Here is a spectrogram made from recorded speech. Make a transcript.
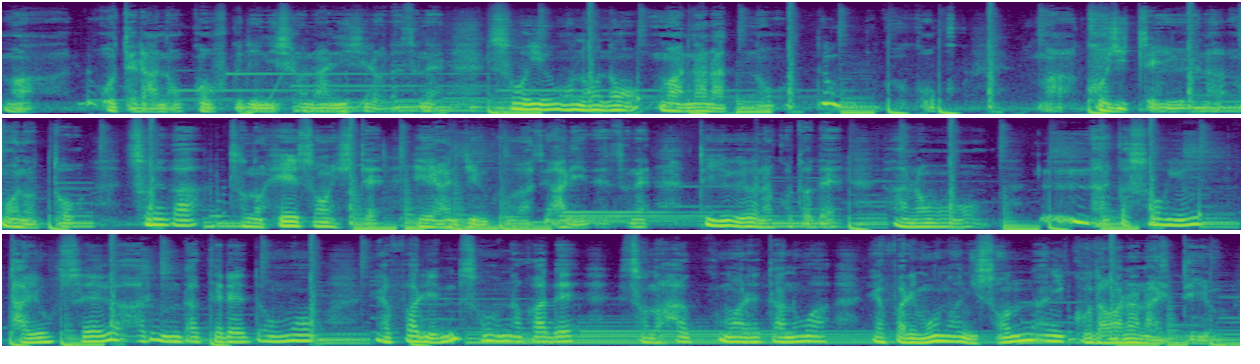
まあ、お寺の幸福寺にしろ何にしろですねそういうものの、まあ、奈良のまあ、故事っていうようなものとそれがその並存して平安神宮がありですねっていうようなことであのなんかそういう多様性があるんだけれどもやっぱりその中でその育まれたのはやっぱりものにそんなにこだわらないっていう。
